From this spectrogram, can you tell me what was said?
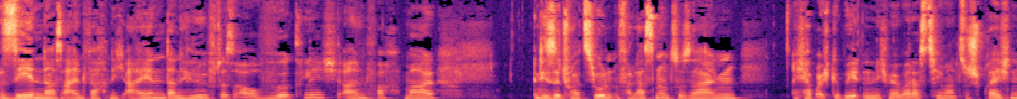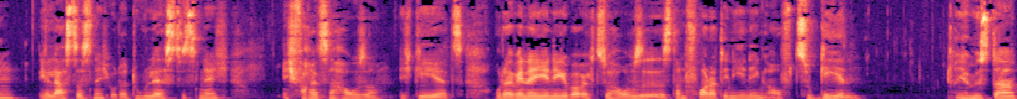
sehen das einfach nicht ein, dann hilft es auch wirklich einfach mal die Situation verlassen und zu sagen, ich habe euch gebeten, nicht mehr über das Thema zu sprechen. Ihr lasst es nicht oder du lässt es nicht. Ich fahre jetzt nach Hause. Ich gehe jetzt. Oder wenn derjenige bei euch zu Hause ist, dann fordert denjenigen auf zu gehen. Ihr müsst da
